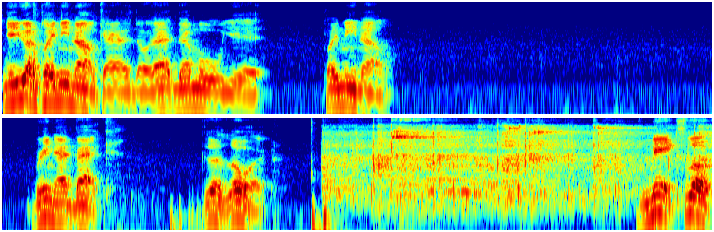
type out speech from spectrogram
Yeah, you gotta play me now, Cash. Though that that move, yeah, play me now. Bring that back. Good lord. Mix, look.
